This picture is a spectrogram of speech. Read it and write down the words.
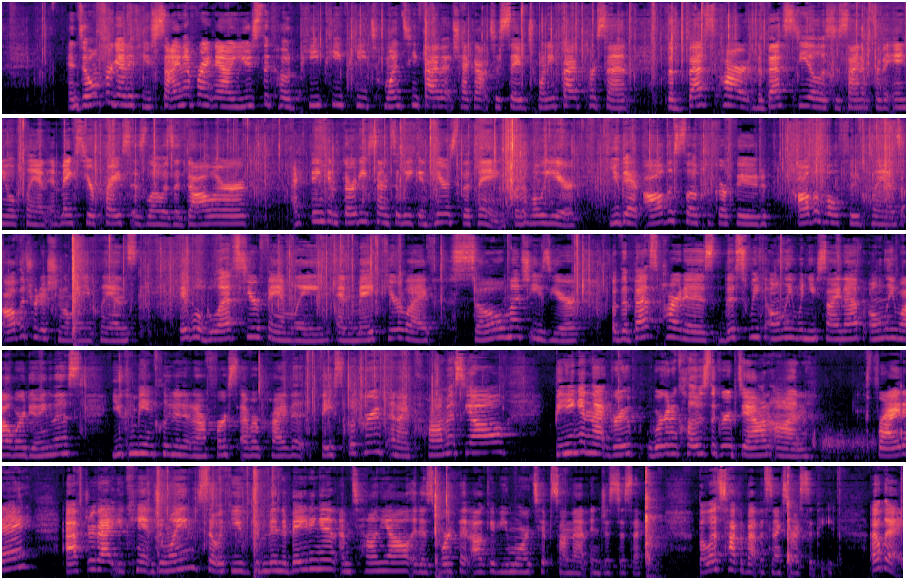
And don't forget, if you sign up right now, use the code PPP25 at checkout to save 25%. The best part, the best deal is to sign up for the annual plan. It makes your price as low as a dollar, I think in 30 cents a week. And here's the thing, for the whole year, you get all the slow cooker food, all the whole food plans, all the traditional menu plans. It will bless your family and make your life so much easier. But the best part is this week only when you sign up, only while we're doing this, you can be included in our first ever private Facebook group. And I promise y'all, being in that group, we're gonna close the group down on Friday. After that, you can't join. So if you've been debating it, I'm telling y'all it is worth it. I'll give you more tips on that in just a second. But let's talk about this next recipe. Okay.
